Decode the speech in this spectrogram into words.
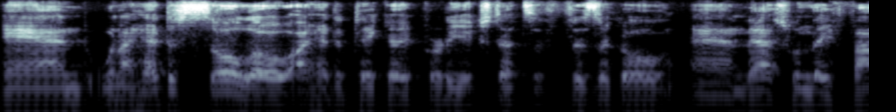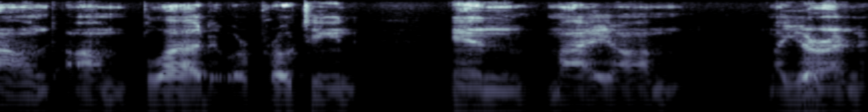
And when I had to solo, I had to take a pretty extensive physical, and that's when they found um, blood or protein in my um, my urine.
